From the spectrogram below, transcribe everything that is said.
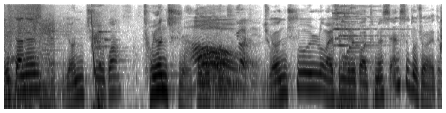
일단은 연출과 조연출을 뽑을 겁니다. 연출로 말씀드릴 것 같으면 센스도 줘야 되고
